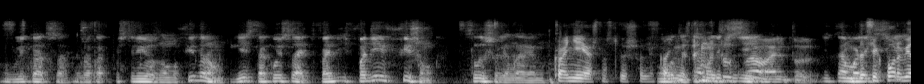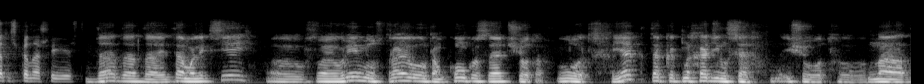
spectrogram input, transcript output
увлекаться уже так по-серьезному фидером, есть такой сайт Фадеев Фишинг. Слышали, наверное. Конечно, слышали. Вот, конечно. И там, Алексей, тоже. И там Алексей, До сих пор веточка наша есть. Да, да, да. И там Алексей э, в свое время устраивал там конкурсы отчетов. Вот. Я, так как находился еще вот э, на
